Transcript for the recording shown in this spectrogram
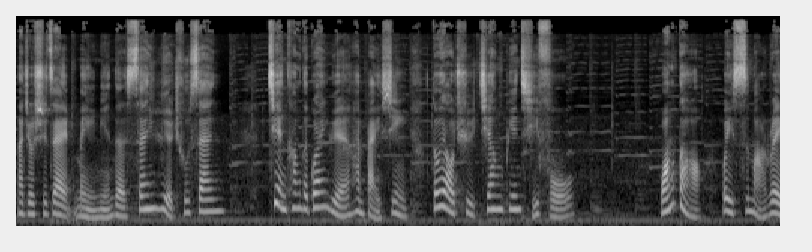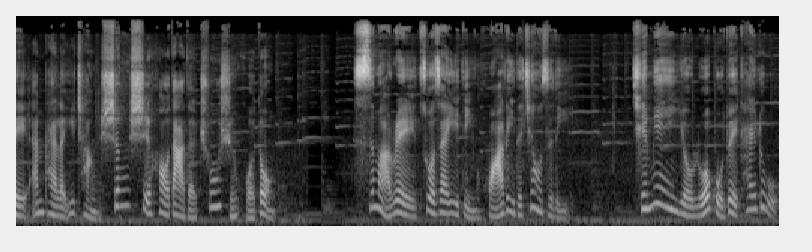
那就是在每年的三月初三，健康的官员和百姓都要去江边祈福。王导为司马睿安排了一场声势浩大的出巡活动。司马睿坐在一顶华丽的轿子里，前面有锣鼓队开路，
